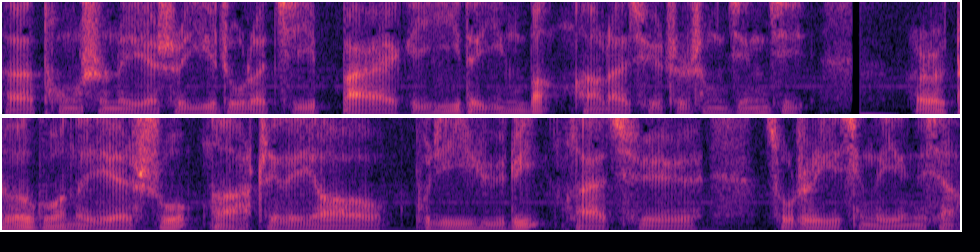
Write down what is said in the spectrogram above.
呃，同时呢也是挹注了几百个亿的英镑啊来去支撑经济。而德国呢也说啊，这个要不遗余力来去阻止疫情的影响，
